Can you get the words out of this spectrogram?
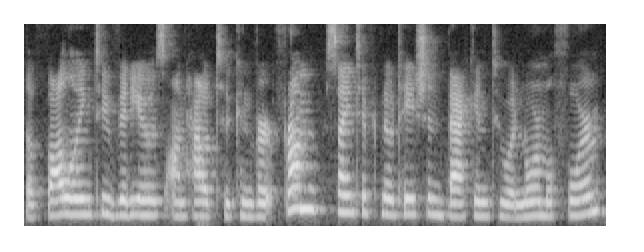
the following two videos on how to convert from scientific notation back into a normal form.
